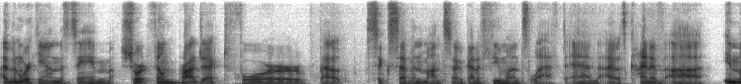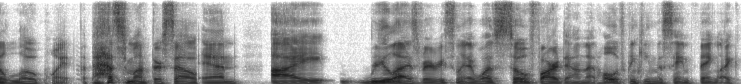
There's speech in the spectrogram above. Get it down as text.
I've been working on the same short film project for about six, seven months. I've got a few months left. And I was kind of uh, in the low point the past month or so. And I realized very recently I was so far down that hole of thinking the same thing. Like,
